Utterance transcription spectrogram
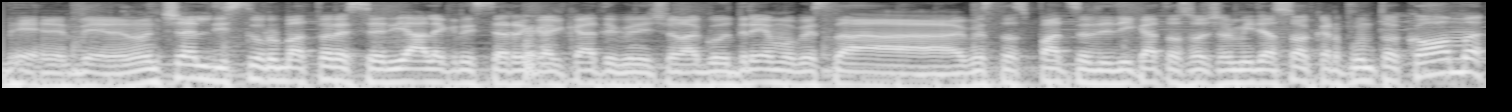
Bene, bene, non c'è il disturbatore seriale Cristian Recalcati, quindi ce la godremo questa, questo spazio dedicato a socialmediasoccer.com.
